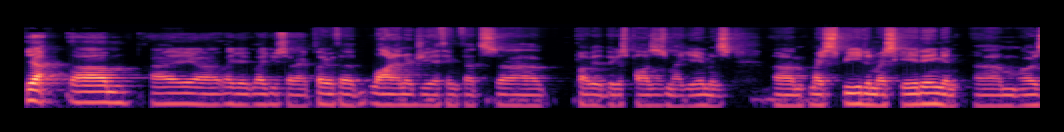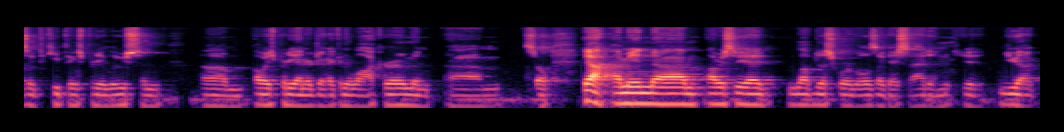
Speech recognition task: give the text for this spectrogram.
Yeah, um, I uh, like like you said, I play with a lot of energy. I think that's uh, probably the biggest positives in my game is um, my speed and my skating, and um, I always like to keep things pretty loose and um, always pretty energetic in the locker room. And um, so, yeah, I mean, um, obviously, I love to score goals, like I said, and you, you got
